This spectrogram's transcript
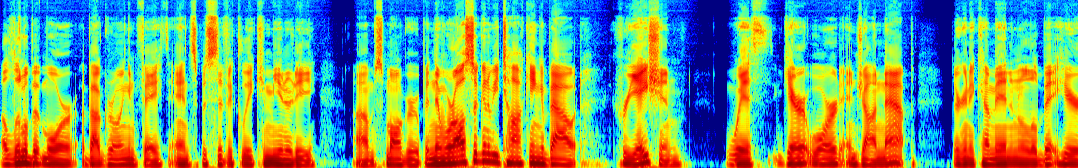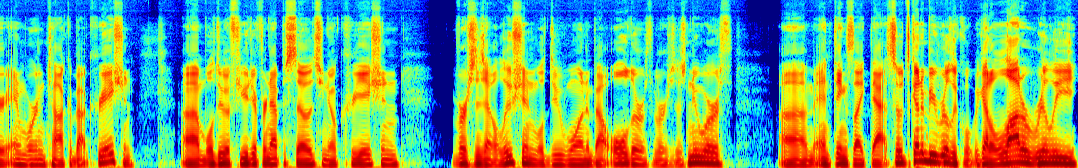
a little bit more about growing in faith and specifically community um, small group. And then we're also going to be talking about creation with Garrett Ward and John Knapp. They're going to come in in a little bit here and we're going to talk about creation. Um, we'll do a few different episodes, you know, creation versus evolution. We'll do one about old Earth versus new Earth um, and things like that. So it's going to be really cool. We got a lot of really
